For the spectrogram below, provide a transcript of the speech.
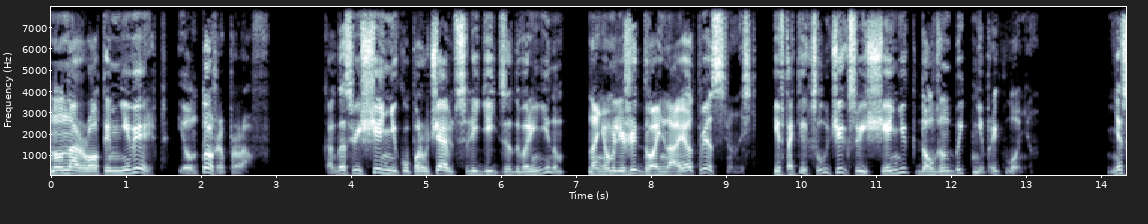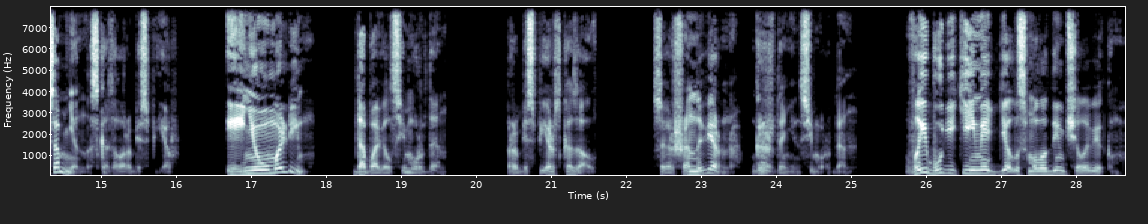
но народ им не верит, и он тоже прав. Когда священнику поручают следить за дворянином, на нем лежит двойная ответственность, и в таких случаях священник должен быть непреклонен. Несомненно, сказал Робеспьер. И неумолим, добавил Симурден. Робеспьер сказал: Совершенно верно, гражданин Симурден. Вы будете иметь дело с молодым человеком,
